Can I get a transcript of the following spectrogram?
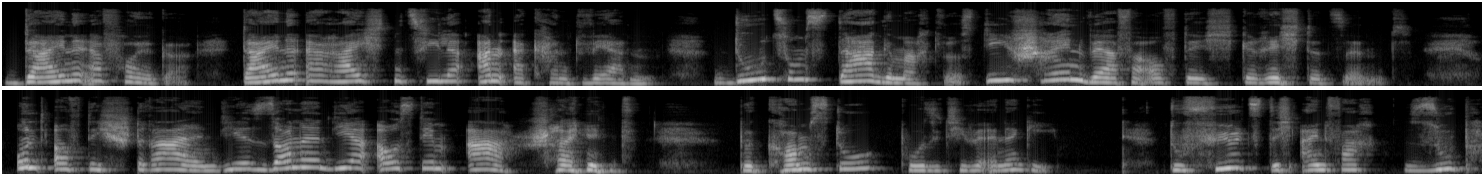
deine Erfolge, deine erreichten Ziele anerkannt werden, du zum Star gemacht wirst, die Scheinwerfer auf dich gerichtet sind und auf dich strahlen, die Sonne dir aus dem A scheint, bekommst du positive Energie. Du fühlst dich einfach super.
